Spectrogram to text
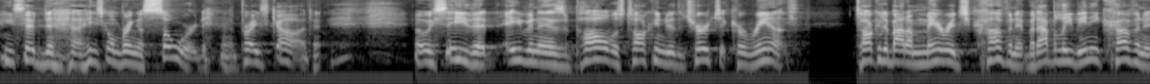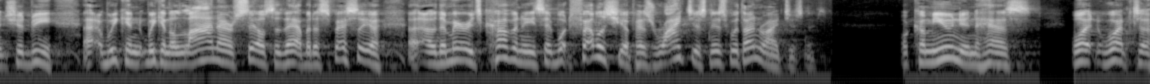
He said uh, He's going to bring a sword. Praise God. We see that even as Paul was talking to the church at Corinth, talking about a marriage covenant but i believe any covenant should be uh, we can we can align ourselves to that but especially a, uh, a, uh, the marriage covenant he said what fellowship has righteousness with unrighteousness? What communion has what what uh,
